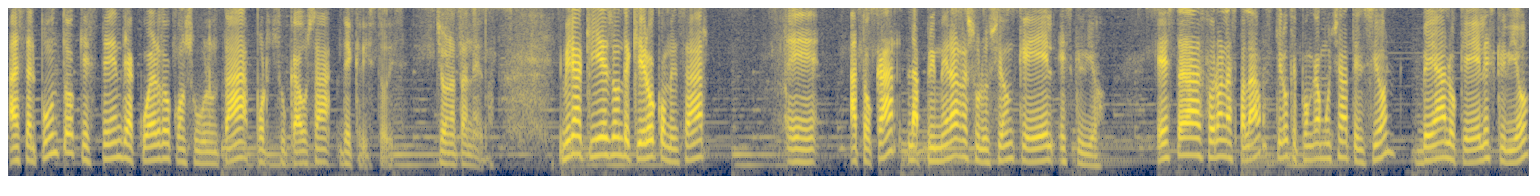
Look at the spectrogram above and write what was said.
hasta el punto que estén de acuerdo con su voluntad por su causa de Cristo, dice Jonathan Edwards. mira, aquí es donde quiero comenzar eh, a tocar la primera resolución que él escribió. Estas fueron las palabras. Quiero que ponga mucha atención. Vea lo que él escribió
